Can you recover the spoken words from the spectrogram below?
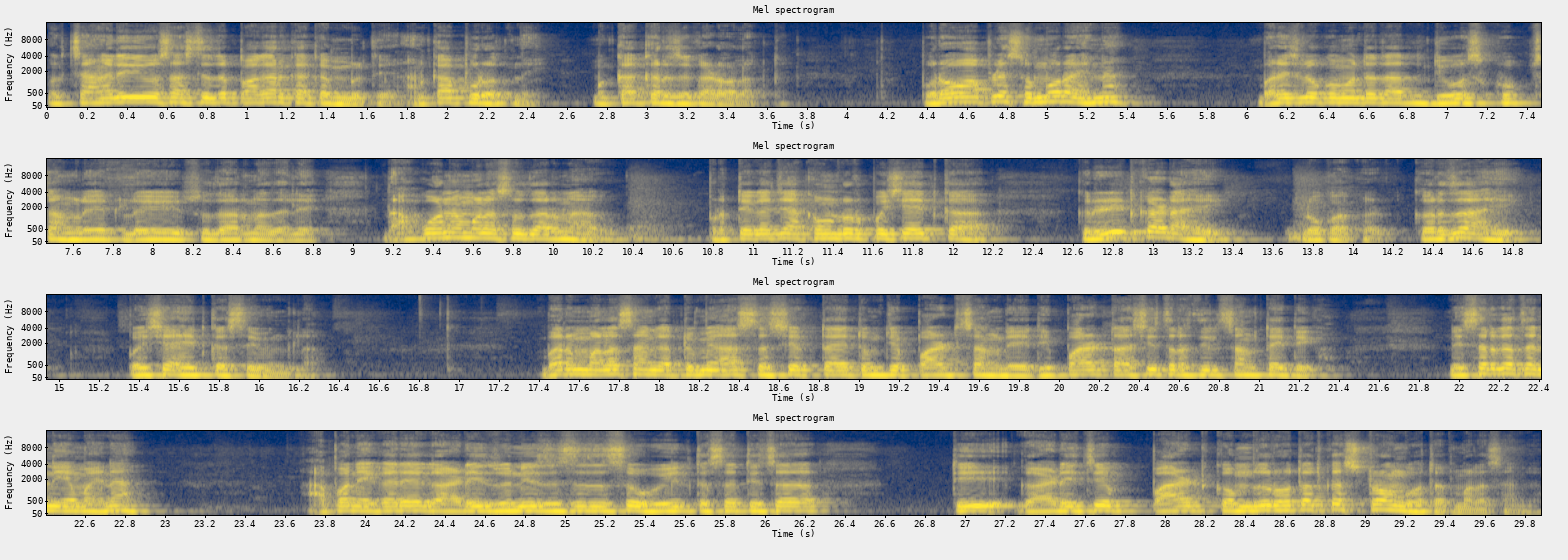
मग चांगले दिवस असते तर पगार का कमी मिळते आणि का पुरत नाही? मग का कर्ज काढावं लागतं? पुरावा आपल्यासमोर आहे ना. बरेच लोक म्हणतात आता दिवस खूप चांगले आहेत लय सुधारणा झाले. दाखवा ना मला सुधारणा. प्रत्येकाच्या अकाउंटवर पैसे आहेत का? क्रेडिट कार्ड आहे लोकांकडं. कर्ज आहे. पैसे आहेत का सेविंगला बरं मला सांगा तुम्ही आज सशक्त आहे तुमचे पार्ट चांगले आहेत. ही पार्ट अशीच राहतील सांगता येते का? निसर्गाचा नियम आहे ना. आपण एखाद्या गाडी जुनी जसं जसं होईल तसं तिचं ती गाडीचे पार्ट कमजोर होतात का स्ट्रॉंग होतात मला सांगा.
